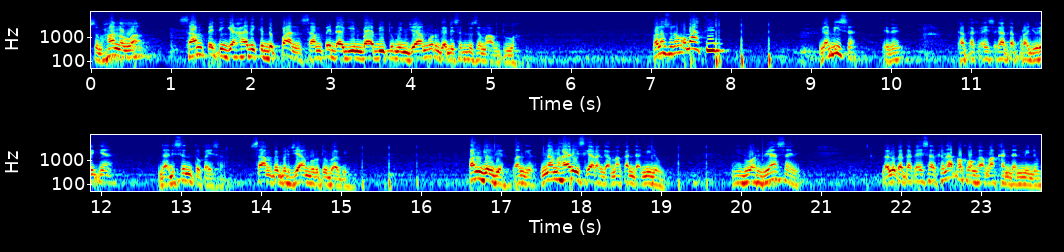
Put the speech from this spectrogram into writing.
Subhanallah, sampai tiga hari ke depan, sampai daging babi itu menjamur, gak disentuh sama Abdullah. Padahal sudah mau mati. Gak bisa. Gitu. Kata, kata prajuritnya, tidak disentuh kaisar. Sampai berjamur tuh babi. Panggil dia, panggil. Enam hari sekarang nggak makan, nggak minum. Ini luar biasa ini. Lalu kata kaisar, kenapa kau nggak makan dan minum?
